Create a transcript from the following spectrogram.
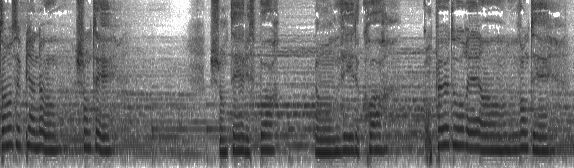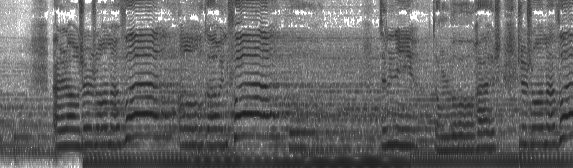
j'entends ce piano chanter. Chanter l'espoir, l'envie de croire qu'on peut tout réinventer. Alors je joins ma voix encore une fois pour tenir dans l'orage. Je joins ma voix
